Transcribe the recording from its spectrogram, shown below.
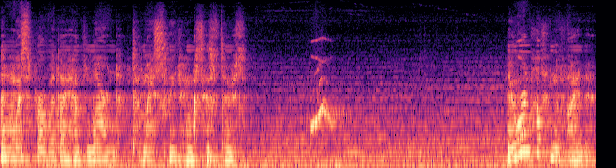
and whisper what I have learned to my sleeping sisters. They were not invited.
